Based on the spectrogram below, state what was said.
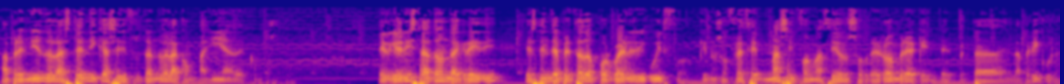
aprendiendo las técnicas y disfrutando de la compañía del compositor. El guionista Don Grady está interpretado por Bradley Whitford, que nos ofrece más información sobre el hombre que interpreta en la película.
